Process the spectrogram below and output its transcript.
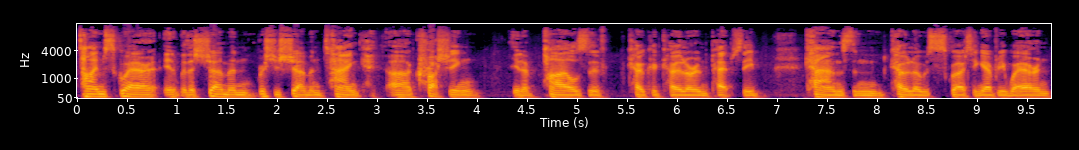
Times Square with a Sherman, British Sherman tank, uh, crushing, you know, piles of Coca-Cola and Pepsi cans and cola was squirting everywhere. And,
